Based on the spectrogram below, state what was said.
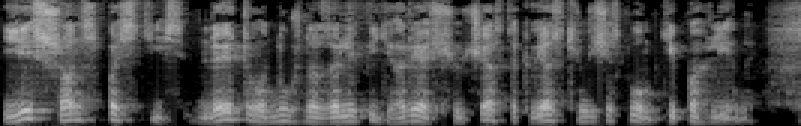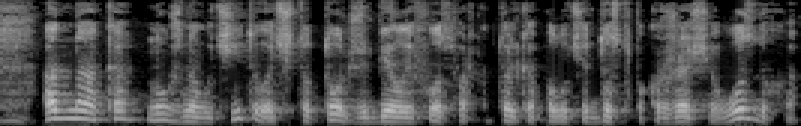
есть шанс спастись. Для этого нужно залепить горящий участок вязким веществом типа глины. Однако нужно учитывать, что тот же белый фосфор, как только получит доступ окружающего воздуха,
